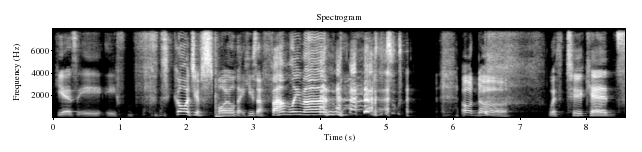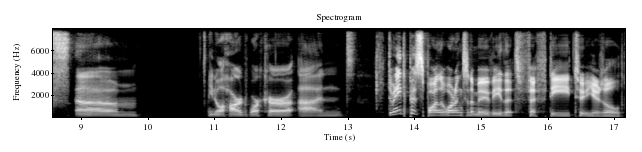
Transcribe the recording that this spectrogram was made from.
he is a a God. You've spoiled it. He's a family man Oh no. with two kids. Um, you know, a hard worker and Do we need to put spoiler warnings in a movie that's 52 years old?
